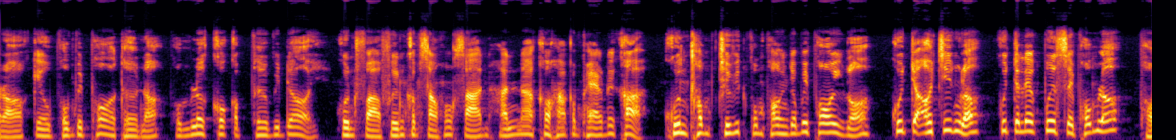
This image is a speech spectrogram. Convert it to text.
รอเกลผมเป็นพ่อเธอนะ ผมเลิกคบกับเธอไม่ได้ คุณฝ่าฝืนคำสั่งของศาลหันหน้าเข้าหากำแพงด้วยค่ะ คุณทำชีวิตผมพังยังไม่พออีกเหรอ คุณจะเอาจริงเหรอ คุณจะเลียงปืนใส่ผมเหรอ พอ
